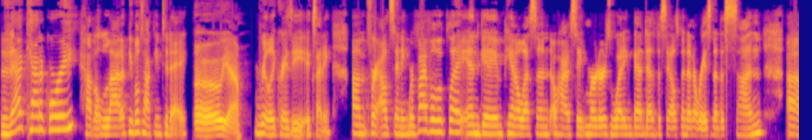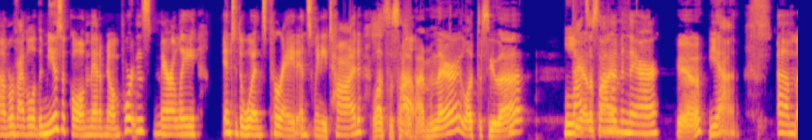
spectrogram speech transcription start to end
That category had a lot of people talking today. Oh, yeah. Really crazy, exciting. Um, for outstanding revival of a play, Endgame, Piano Lesson, Ohio State Murders, Wedding Band, Death of a Salesman, and A Raisin of the Sun. Uh, revival of the musical, Man of No Importance, Merrily, Into the Woods, Parade, and Sweeney Todd. Lots of Sondheim uh, in there. I love to see that. Lots of Sondheim in there. Yeah. Yeah. Um,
